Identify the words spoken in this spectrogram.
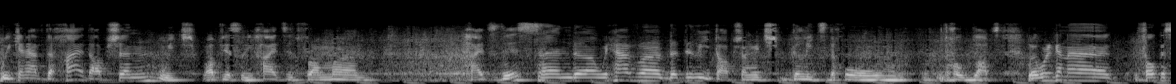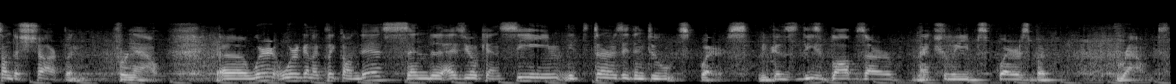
We can have the hide option which obviously hides it from um, hides this and uh, we have uh, the delete option which deletes the whole the whole blobs but we're gonna focus on the sharpen for now. Uh, we're, we're gonna click on this and uh, as you can see it turns it into squares because these blobs are actually squares but round.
